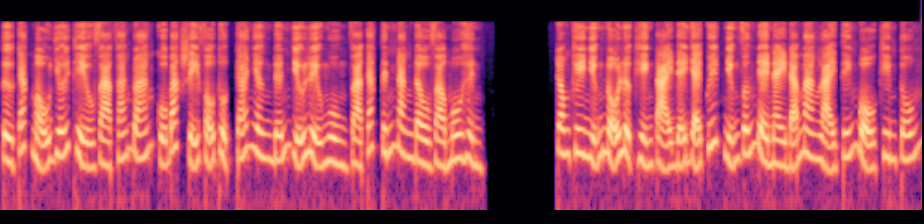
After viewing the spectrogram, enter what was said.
từ các mẫu giới thiệu và phán đoán của bác sĩ phẫu thuật cá nhân đến dữ liệu nguồn và các tính năng đầu vào mô hình. Trong khi những nỗ lực hiện tại để giải quyết những vấn đề này đã mang lại tiến bộ khiêm tốn,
